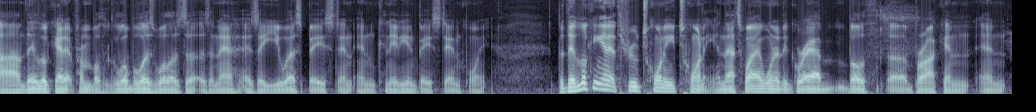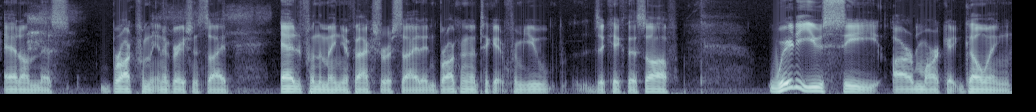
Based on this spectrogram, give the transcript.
Um, they look at it from both global as well as a, as a as a U.S. based and, and Canadian based standpoint. But they're looking at it through 2020, and that's why I wanted to grab both uh, Brock and, and Ed on this. Brock from the integration side, Ed from the manufacturer side, and Brock, I'm going to take it from you to kick this off. Where do you see our market going?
